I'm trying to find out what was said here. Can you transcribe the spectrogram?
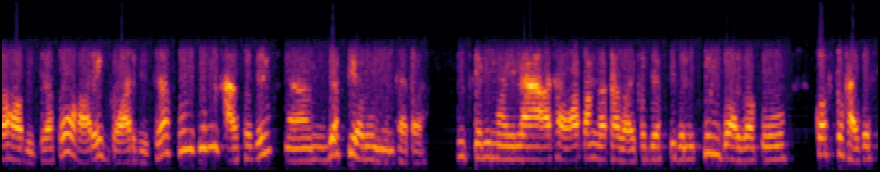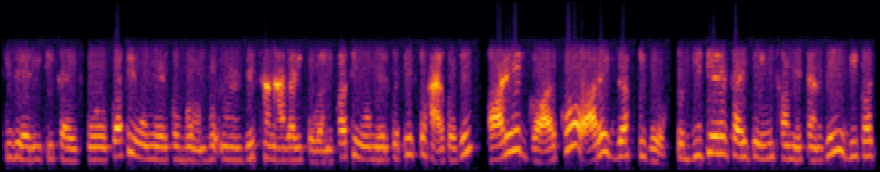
तहभित्रको हरेक घरभित्र कुन कुन खालको चाहिँ व्यक्तिहरू हुनुहुन्छ त? सुत्केरी महिला अथवा अपाङ्गता भएको व्यक्ति पनि कुन वर्गको कस्तो खालको सिभियरिटी सहितको कति उमेरको ज्येष्ठ नागरिक हो भने कति उमेरको त्यस्तो खालको चाहिँ हरेक घरको हरेक व्यक्तिको डिटेल सहितको इन्फर्मेसन चाहिँ विपद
